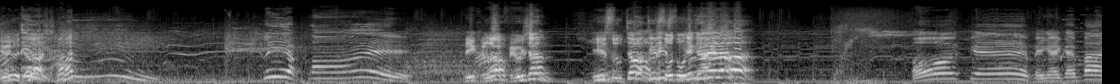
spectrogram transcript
ยืดยอดมัดอืมเรียบร้อยนี่คือร่างฟิวชั่นที่สุดยอดที่สุดยังไงล่ะโอเค เป็นไงกันบ้าง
